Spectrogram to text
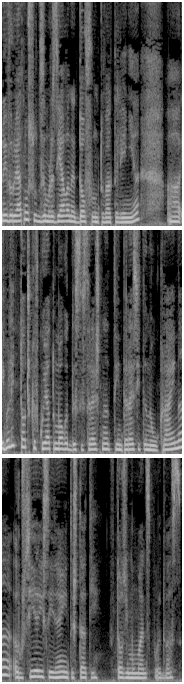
но и вероятност от замразяване до фронтовата линия. А, има ли точка, в която могат да се срещнат интересите на Украина, Русия и Съединените щати в този момент, според вас?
